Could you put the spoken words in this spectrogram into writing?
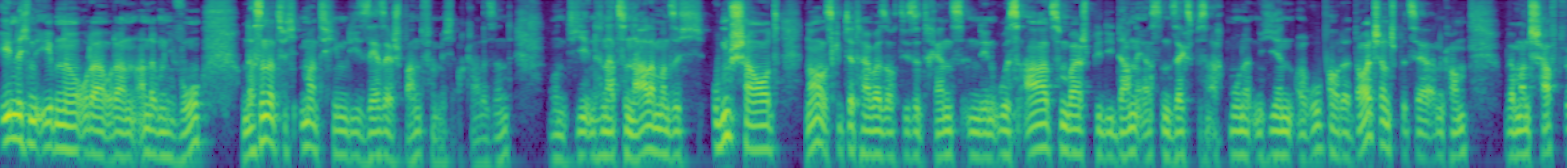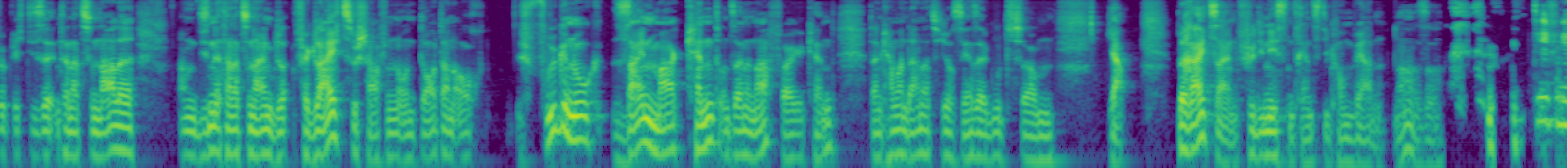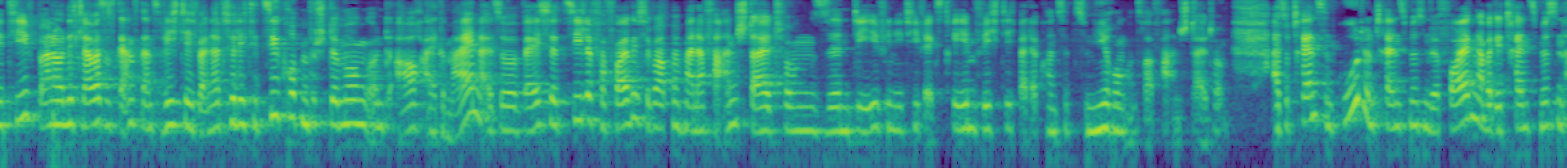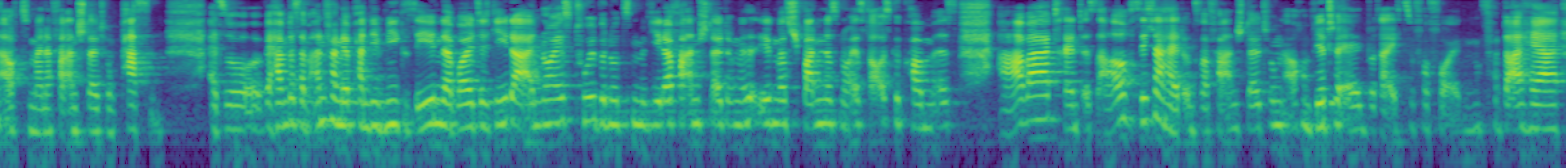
ähnlichen Ebene oder, oder einem anderen Niveau. Und das sind natürlich immer Themen, die sehr, sehr spannend für mich auch gerade sind. Und je internationaler man sich umschaut, na, es gibt ja teilweise auch diese Trends in den USA zum Beispiel, die dann erst in sechs bis acht Monaten hier in Europa oder Deutschland speziell ankommen. Und wenn man schafft, wirklich diese internationale, ähm, diesen internationalen Vergleich zu schaffen und dort dann auch früh genug seinen Markt kennt und seine Nachfrage kennt, dann kann man da natürlich auch sehr, sehr gut ähm, ja, bereit sein für die nächsten Trends, die kommen werden. Ne? Also. Definitiv, Bano. Und ich glaube, es ist ganz, ganz wichtig, weil natürlich die Zielgruppenbestimmung und auch allgemein, also welche Ziele verfolge ich überhaupt mit meiner Veranstaltung, sind definitiv extrem wichtig bei der Konzeptionierung unserer Veranstaltung. Also Trends sind gut und Trends müssen wir folgen, aber die Trends müssen auch zu meiner Veranstaltung passen. Also wir haben das am Anfang der Pandemie gesehen, da wollte jeder ein neues Tool benutzen mit jeder Veranstaltung, wenn irgendwas Spannendes, Neues rausgekommen ist. Aber Trend ist auch Sicherheit unserer Veranstaltungen, auch im virtuellen Bereich zu verfolgen. Von daher,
